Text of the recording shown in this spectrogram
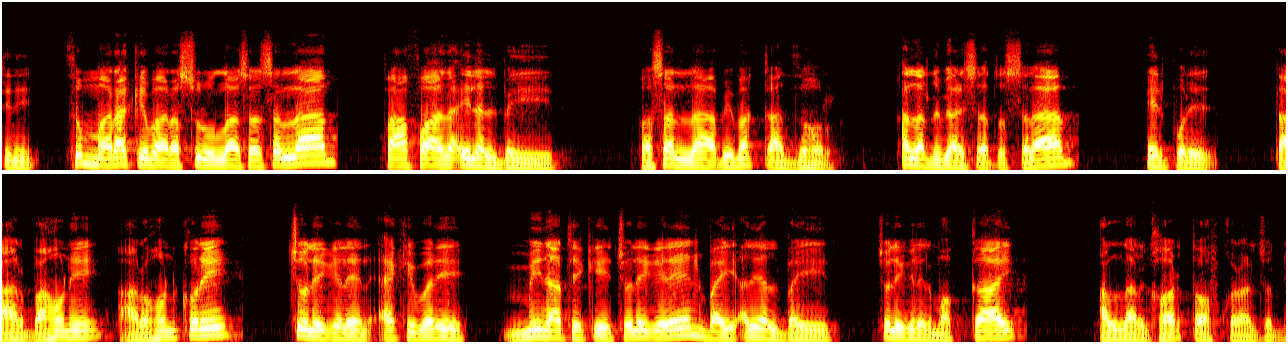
তিনি সুম্মা রাকেবা রাসুল্লাহ আল্লাহ নবী আলিসাল্লাম এরপরে তার বাহনে আরোহণ করে চলে গেলেন একেবারে মিনা থেকে চলে গেলেন বাই আলিয়াল বাইদ চলে গেলেন মক্কায় আল্লাহর ঘর তফ করার জন্য।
